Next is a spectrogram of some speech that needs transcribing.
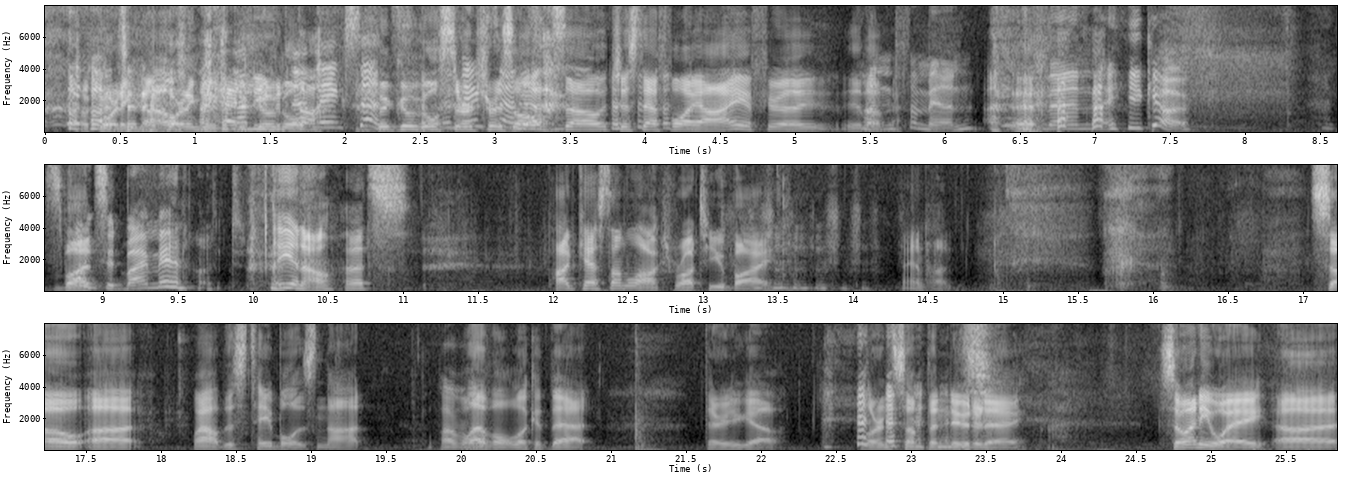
according, know. according to the Google thought- That makes sense. the Google That search makes sense. results. So just FYI, if you're uh, you know, Hunting for men, then there you go. Sponsored by Manhunt. you know, that's podcast unlocked, brought to you by Manhunt. So, uh, wow, this table is not level. level. Look at that. There you go. Learned something new today. So anyway, uh,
